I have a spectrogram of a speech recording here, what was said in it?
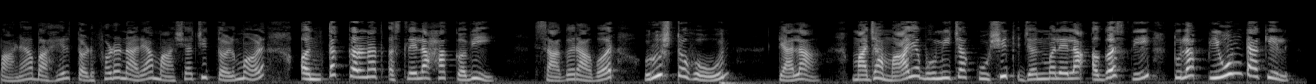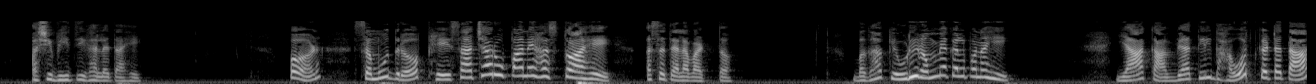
पाण्याबाहेर तडफडणाऱ्या माशाची तळमळ अंतःकरणात असलेला हा कवी सागरावर रुष्ट होऊन त्याला माझ्या मायभूमीच्या कुशीत जन्मलेला अगस्ती तुला पिऊन टाकील अशी भीती घालत आहे. पण समुद्र फेसाच्या रूपाने हसतो आहे. असं त्याला वाटतं. बघा केवढी रम्य कल्पना ही. या काव्यातील भावोत्कटता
